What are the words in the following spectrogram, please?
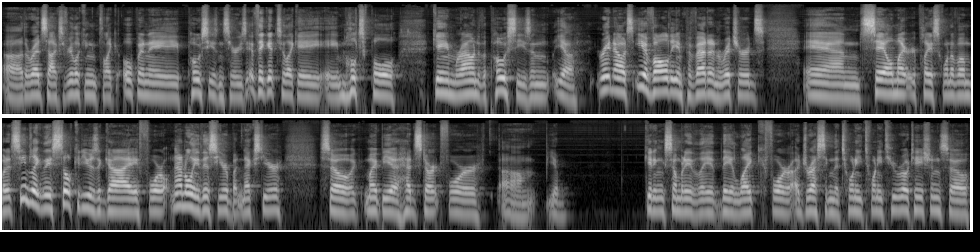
uh, the Red Sox, if you're looking to like open a postseason series, if they get to like a, a multiple game round of the postseason, yeah, right now it's Eovaldi and Pivetta and Richards and Sale might replace one of them, but it seems like they still could use a guy for not only this year but next year. So it might be a head start for um, you getting somebody they, they like for addressing the 2022 rotation. So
